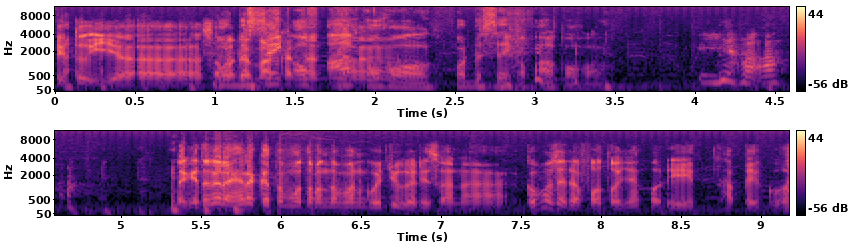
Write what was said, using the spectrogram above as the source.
itu iya For sama the ada sake of makanannya. alcohol. For the sake of alcohol. iya. Nah gitu kan akhirnya ketemu teman-teman gue juga di sana. Gue masih ada fotonya kok di HP gue.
